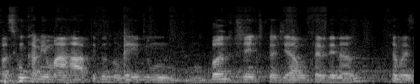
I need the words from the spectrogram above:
fazer um caminho mais rápido no meio de um, um bando de gente que odiava o Ferdinando. Mas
